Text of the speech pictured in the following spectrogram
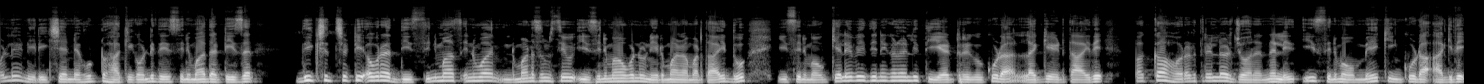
ಒಳ್ಳೆಯ ನಿರೀಕ್ಷೆಯನ್ನೇ ಹುಟ್ಟು ಹಾಕಿಕೊಂಡಿದೆ ಸಿನಿಮಾದ ಟೀಸರ್. ದೀಕ್ಷಿತ್ ಶೆಟ್ಟಿ ಅವರ ದಿ ಸಿನಿಮಾಸ್ ಎನ್ನುವ ನಿರ್ಮಾಣ ಸಂಸ್ಥೆಯು ಈ ಸಿನಿಮಾವನ್ನು ನಿರ್ಮಾಣ ಮಾಡ್ತಾ ಇದ್ದು, ಈ ಸಿನಿಮಾವು ಕೆಲವೇ ದಿನಗಳಲ್ಲಿ ಥಿಯೇಟರ್ಗೂ ಕೂಡ ಲಗ್ಗೆ ಇಡ್ತಾ ಇದೆ. ಪಕ್ಕಾ ಹೊರರ್ ಥ್ರಿಲ್ಲರ್ ಜೋನರ್ನಲ್ಲಿ ಈ ಸಿನಿಮಾವು ಮೇಕಿಂಗ್ ಕೂಡ ಆಗಿದೆ.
